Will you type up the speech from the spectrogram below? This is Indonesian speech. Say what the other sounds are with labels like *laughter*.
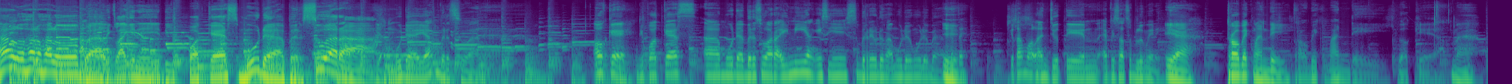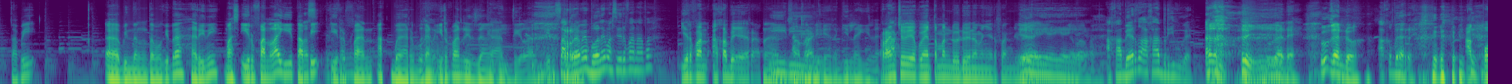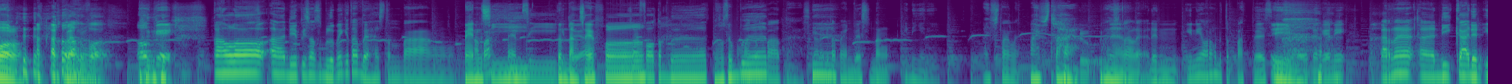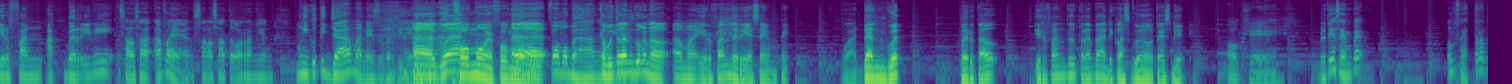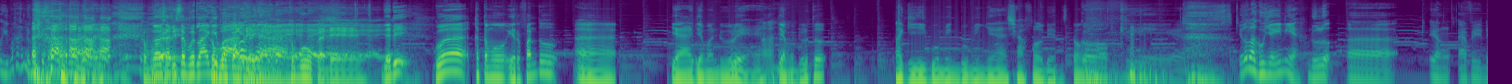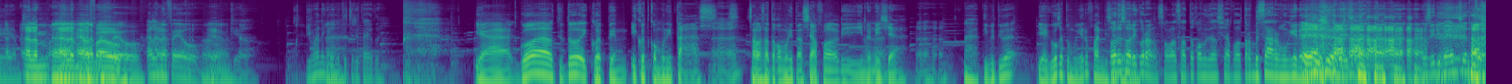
Halo, halo, halo. Balik lagi nih di podcast Muda Bersuara. Yang muda yang bersuara. Oke, di podcast eh, Muda Bersuara ini yang isinya sebenarnya udah nggak muda-muda banget Iya. ya. Kita mau lanjutin episode sebelumnya nih. Iya, Throwback Monday. Throwback Monday. Gokil. Nah, tapi eh, bintang tamu kita hari ini Mas Irfan lagi, tapi Irfan Irfan Akbar, bukan Nah, Irfan Rizal. Ganti lagi. Instagramnya boleh Mas Irfan apa? Irfan AKBR. Nah, sama dia, gila gila. Rancu ya punya teman dua-dua namanya Irfan juga. Iya Iya, iya iya. nggak iya. AKBR tuh Akabri bukan? Iya. *laughs* Bukan ya? Bukan dong. Akbar. Akpol. *laughs* Akbar. Oh, Oke. Kalau eh, di episode sebelumnya kita bahas tentang Pensi, apa? pensi Tentang gitu ya. sevel. Level tebet, Level tebet. tempat-tempat. Nah, sekarang Iya. kita pengen bahas tentang ininya nih, lifestyle ya. Lifestyle. Aduh. Lifestyle ya. Dan ini orang udah tepat bahas. sih. Iya. Udah kayak ini karena eh, Dika dan Irfan Akbar ini salah sa- apa ya salah satu orang yang mengikuti zaman ya sepertinya. ya. Eh, gue *laughs* FOMO ya, FOMO. Eh, FOMO banget. kebetulan ya. gue kenal sama Irfan dari SMP. Waduh. Dan gue baru tahu Irfan tuh ternyata adik kelas gue waktu SD. Oke. Berarti SMP Oh, lu veter apa gimana? *laughs* Kebuka Gak usah deh. disebut lagi Kebuka Pak. deh. Iya, iya, iya, Kebuka iya, deh. iya, iya, iya. Jadi gue ketemu Irfan tuh eh ya zaman dulu ya. Aha. Zaman dulu tuh lagi booming boomingnya shuffle dance tuh. Gokil. *laughs* Itu lagunya ini ya dulu eh yang Everyday I'm LM, Eh, LMFAO. LMFAO. Iya. Gokil. Gimana gimana Nah. tuh cerita itu? Ya gue waktu itu ikutin ikut komunitas. Heeh. Salah satu komunitas shuffle di Indonesia. Heeh. Nah tiba-tiba ya gue ketemu Irfan di Sorry situ. sorry kurang. Salah satu komunitas shuffle terbesar mungkin Iya. ya di Indonesia. *laughs* Mesti di mention tuh.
